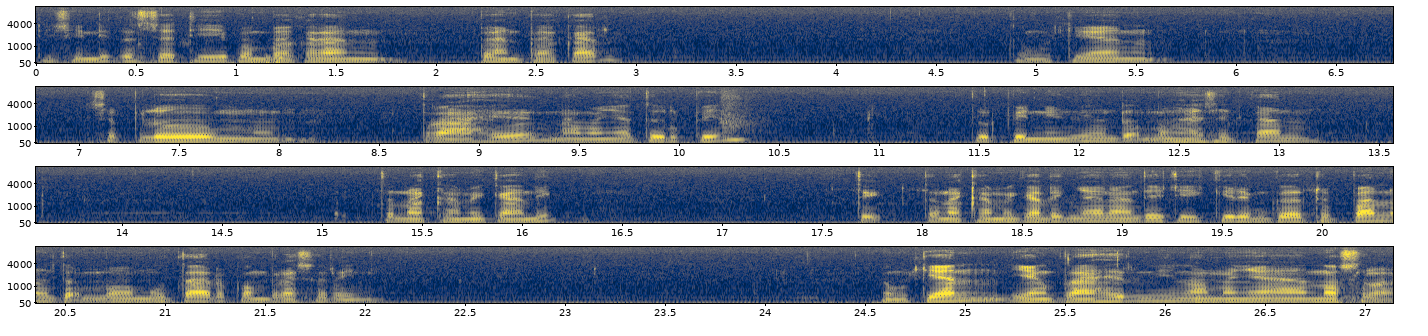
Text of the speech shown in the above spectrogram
Di sini terjadi pembakaran bahan bakar kemudian sebelum terakhir namanya turbin. Turbin ini untuk menghasilkan tenaga mekanik. Tenaga mekaniknya nanti dikirim ke depan untuk memutar kompresor ini. Kemudian yang terakhir ini namanya nozzle.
